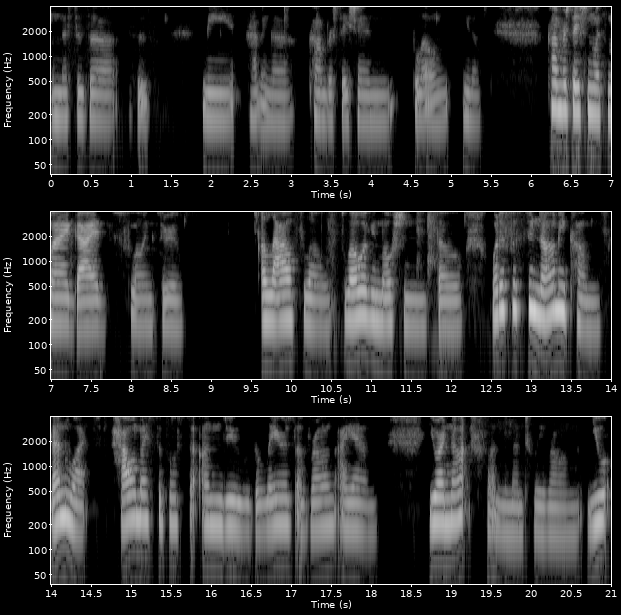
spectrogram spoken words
And this is a this is me having a conversation flow, you know, conversation with my guides flowing through. Allow flow, flow of emotions, though. What if a tsunami comes? Then what? How am I supposed to undo the layers of wrong I am? You are not fundamentally wrong. You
